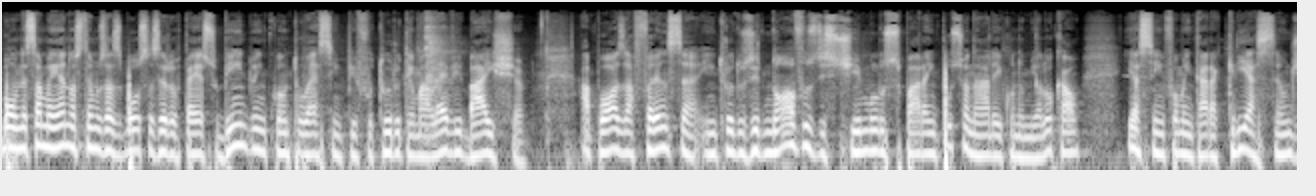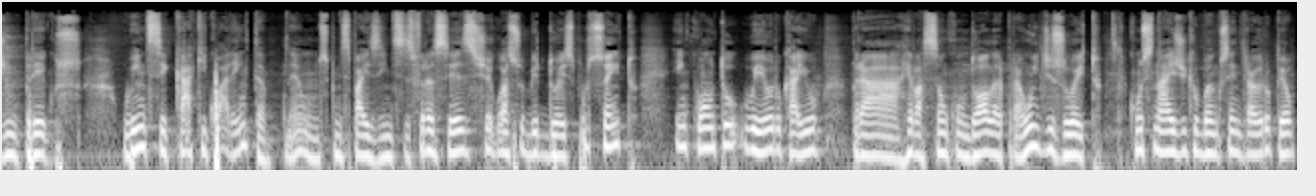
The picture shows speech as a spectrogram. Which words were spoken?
Bom, nessa manhã nós temos as bolsas europeias subindo, enquanto o S&P futuro tem uma leve baixa, após a França introduzir novos estímulos para impulsionar a economia local e assim fomentar a criação de empregos. O índice CAC 40, né, um dos principais índices franceses, chegou a subir 2%, enquanto o euro caiu para a relação com o dólar para 1,18, com sinais de que o Banco Central Europeu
